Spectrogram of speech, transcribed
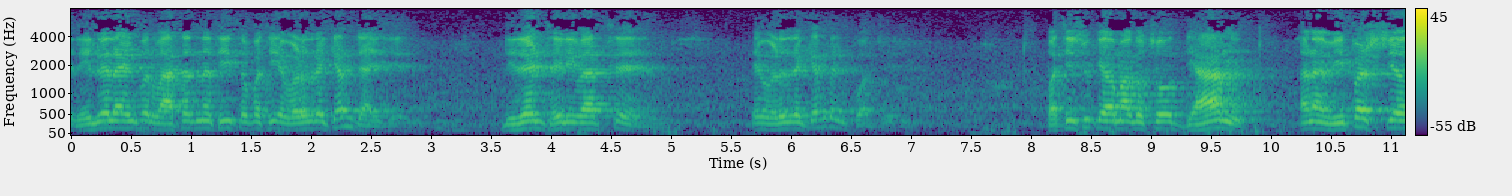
રેલવે લાઈન પર વાત જ નથી તો પછી એ વડોદરા કેમ જાય છે? ડિઝાઇન થયેલી વાત છે. એ વડોદરા કેમ કરી પહોંચે પછી શું કહેવા માંગો છો? ધ્યાન અને વિપશ્ય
